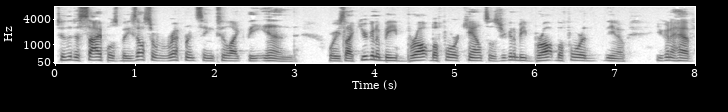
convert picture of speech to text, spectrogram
to the disciples, but he's also referencing to like the end, where he's like, "You're going to be brought before councils. You're going to be brought before you know. You're going to have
